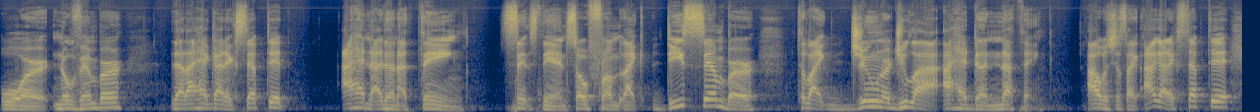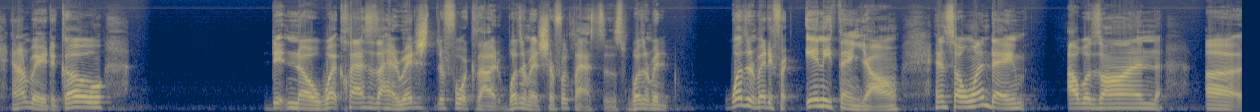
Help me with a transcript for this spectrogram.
or November that I had got accepted, I had not done a thing since then. So from like December to like June or July, I had done nothing. I was just like, I got accepted and I'm ready to go. Didn't know what classes I had registered for because I wasn't registered for classes. wasn't ready wasn't ready for anything, y'all. And so one day I was on uh,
